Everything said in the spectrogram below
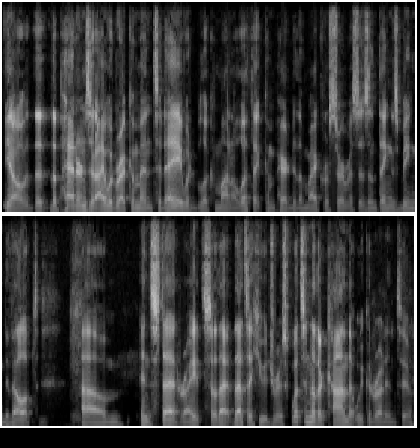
you know the the patterns that i would recommend today would look monolithic compared to the microservices and things being developed um instead right? So that that's a huge risk. What's another con that we could run into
